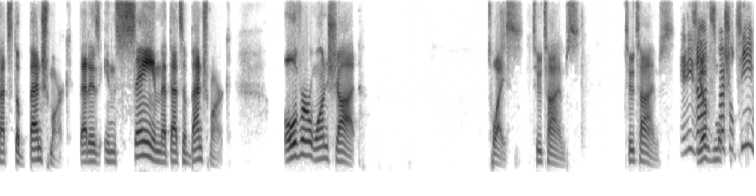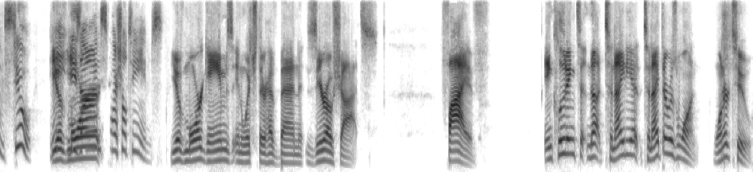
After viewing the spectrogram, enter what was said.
That's the benchmark. That is insane that that's a benchmark. Over one shot twice, two times. Two times. and he's you on have mo- special teams too. He, You have he's more- on special teams. You have more games in which there have been zero shots. Five. Including to, no, tonight tonight there was one. One or two.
